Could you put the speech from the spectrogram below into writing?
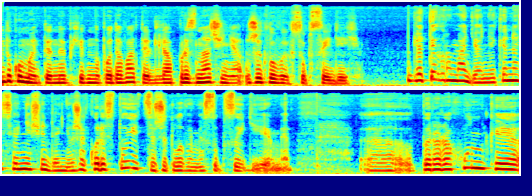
документи необхідно подавати для призначення житлових субсидій? Для тих громадян, які на сьогоднішній день вже користуються житловими субсидіями, перерахунки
